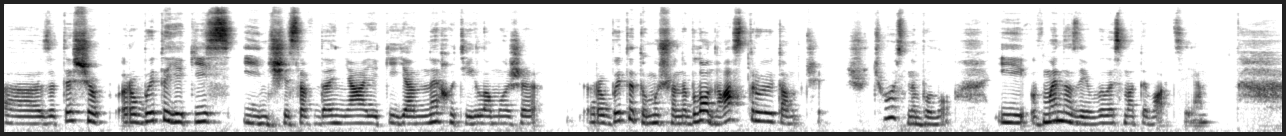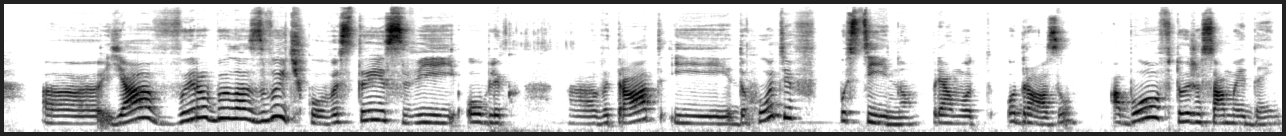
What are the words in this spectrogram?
е, за те, щоб робити якісь інші завдання, які я не хотіла, може, робити, тому що не було настрою там, чи чогось не було. І в мене з'явилась мотивація. Я виробила звичку вести свій облік витрат і доходів постійно, прямо от одразу, або в той же самий день.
